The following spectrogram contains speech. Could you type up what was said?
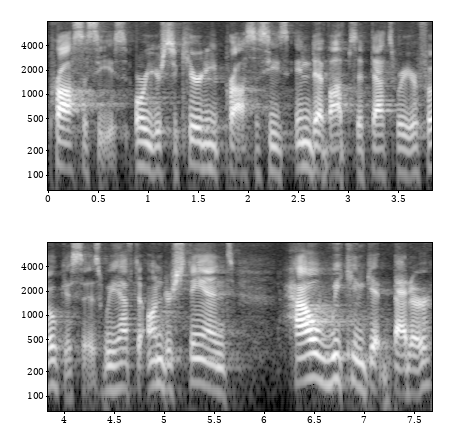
processes or your security processes in DevOps if that's where your focus is. We have to understand how we can get better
